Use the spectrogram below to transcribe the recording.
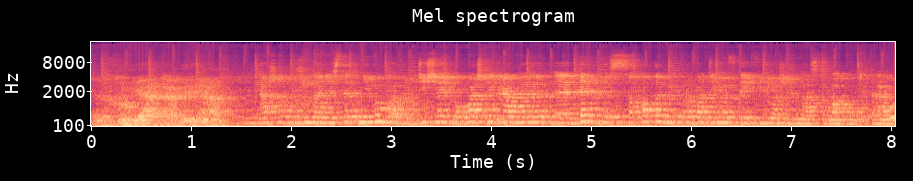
w klubie Arka Gdynia. Nasza drużyna niestety nie mogła być dzisiaj, bo właśnie gramy e, derby z Sopotem i prowadzimy w tej chwili 18 punktami.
